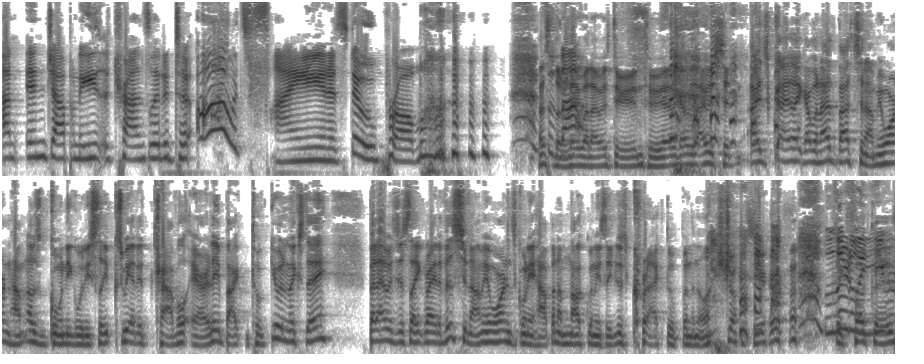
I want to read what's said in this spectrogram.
and in Japanese it translated to "Oh, it's fine, it's no problem." That's so literally that... what I was doing too. Like, I, was, I was sitting, I, was, I like when I, that tsunami warning happened, I was going to go to sleep because we had to travel early back to Tokyo the next day. But I was just like, right, if this tsunami warning is going to happen, I'm not going to sleep. Just cracked open another strong zero. literally, you were,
